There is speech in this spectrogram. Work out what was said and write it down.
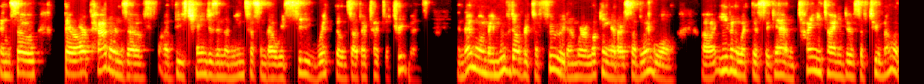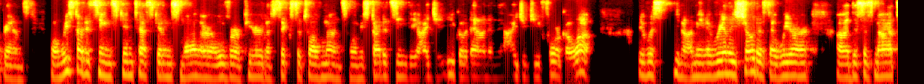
And so there are patterns of, of these changes in the immune system that we see with those other types of treatments. And then when we moved over to food and we're looking at our sublingual, uh, even with this, again, tiny, tiny dose of two milligrams, when we started seeing skin tests getting smaller over a period of six to 12 months, when we started seeing the IgE go down and the IgG4 go up, it was, you know, I mean, it really showed us that we are, uh, this is not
